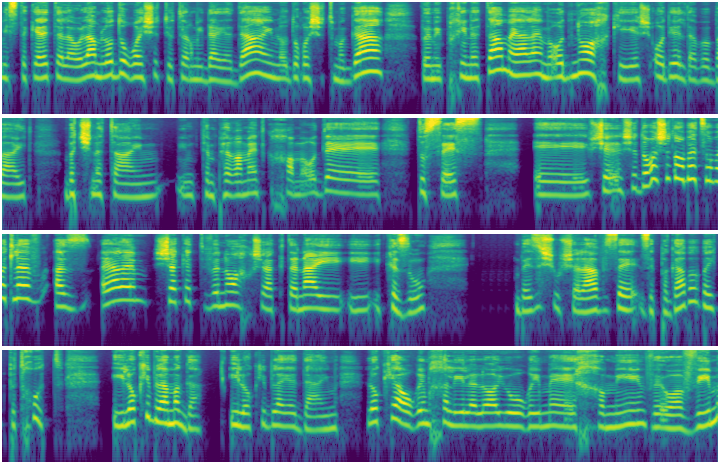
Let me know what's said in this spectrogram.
מסתכלת על העולם, לא דורשת יותר מדי ידיים, לא דורשת מגע, ומבחינתם היה להם מאוד נוח, כי יש עוד ילדה בבית, בת שנתיים, עם טמפרמנט ככה מאוד אה, תוסס. אה, ש, שדורשת הרבה תשומת לב, אז היה להם שקט ונוח שהקטנה היא, היא, היא כזו. באיזשהו שלב זה, זה פגע בה בהתפתחות. היא לא קיבלה מגע, היא לא קיבלה ידיים, לא כי ההורים חלילה לא היו הורים אה, חמים ואוהבים,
